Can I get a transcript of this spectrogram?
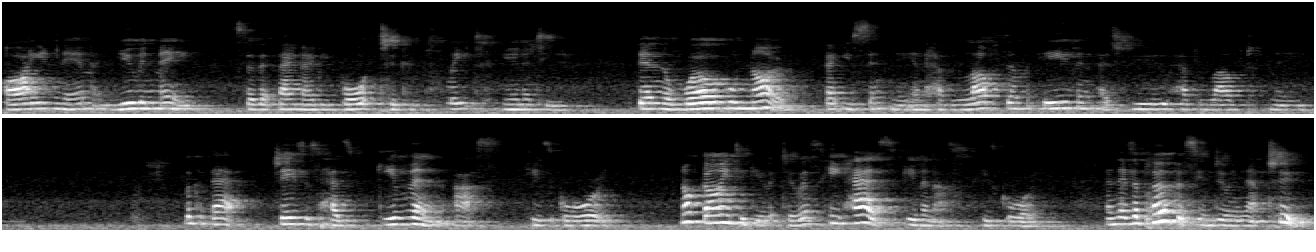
I in them and you in me, so that they may be brought to complete unity. Then the world will know that you sent me and have loved them even as you have loved me. Look at that. Jesus has given us his glory. Not going to give it to us, he has given us his glory. And there's a purpose in doing that too.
